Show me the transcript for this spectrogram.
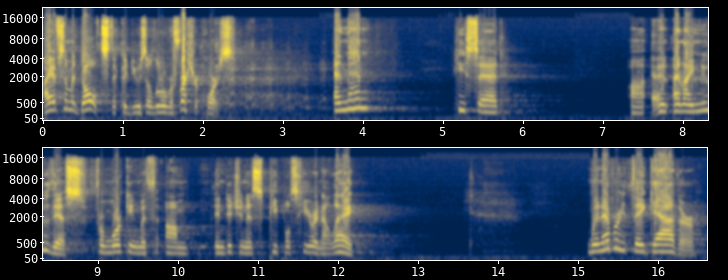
I have some adults that could use a little refresher course. And then he said, uh, and, and, I knew this from working with um, indigenous peoples here in LA Whenever they gather,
